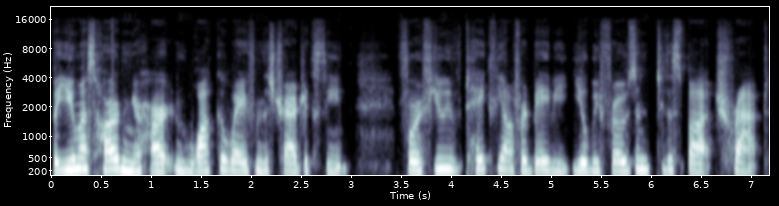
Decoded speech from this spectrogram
But you must harden your heart and walk away from this tragic scene. For if you take the offered baby, you'll be frozen to the spot, trapped,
